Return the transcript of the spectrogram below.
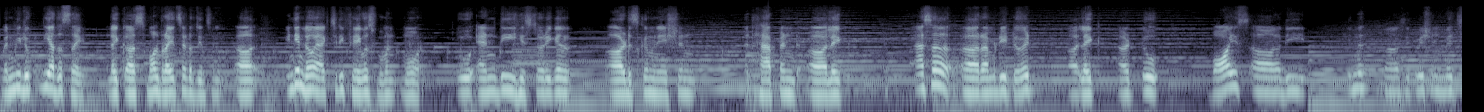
when we look at the other side, like a small bright side of the incident, uh, Indian law actually favors women more to end the historical uh, discrimination that happened, uh, like as a uh, remedy to it, uh, like to boys, the in the situation in which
